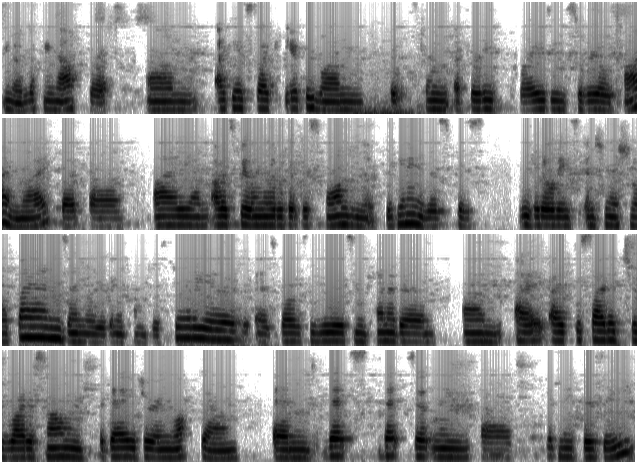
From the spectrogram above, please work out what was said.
you know, looking after us. Um, I guess like everyone, it's been a pretty crazy, surreal time, right? But uh, I um, I was feeling a little bit despondent at the beginning of this because we had all these international plans and we were going to come to Australia as well as the US and Canada. Um, I, I decided to write a song a day during lockdown, and that's that certainly uh, kept me busy,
